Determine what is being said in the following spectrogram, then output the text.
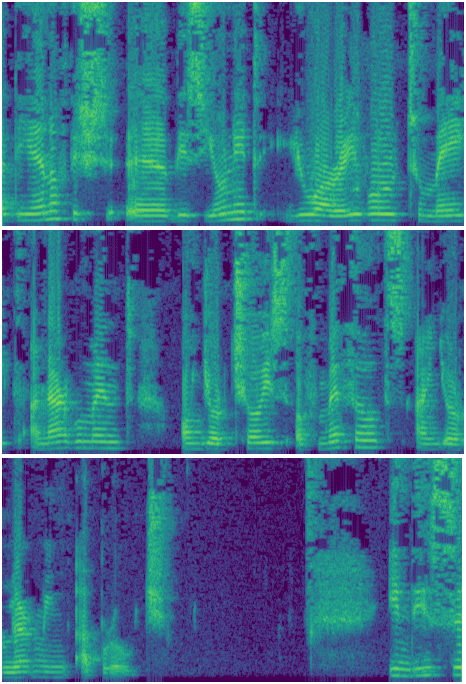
At the end of this, uh, this unit, you are able to make an argument on your choice of methods and your learning approach. In this uh,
